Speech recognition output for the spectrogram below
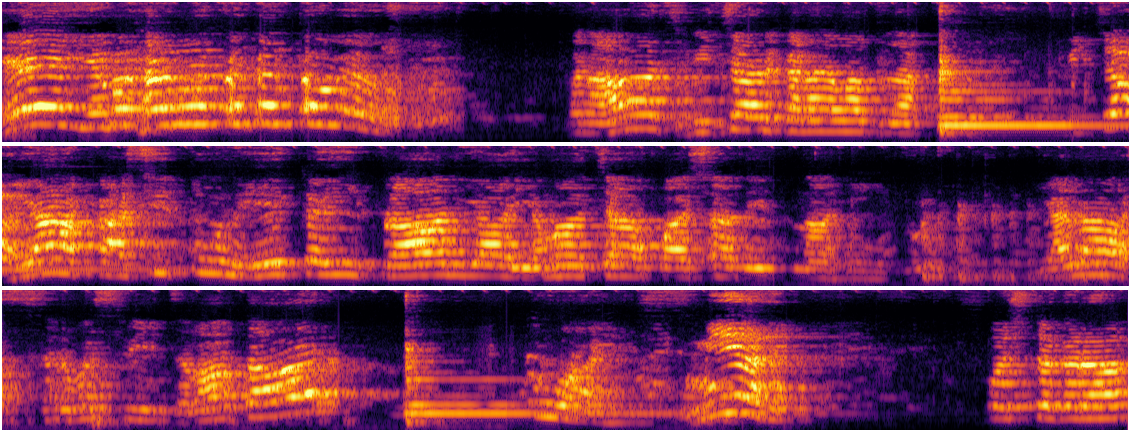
हे यमधर्माचं कर्तव्य. पण आज विचार करावाच लागतो. विचार? या काशीतून एकही प्राण या यमाच्या पाशा देत नाही. याला सर्वस्वी जबाबदार तू आहेस. मी आहे. स्पष्ट करा.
